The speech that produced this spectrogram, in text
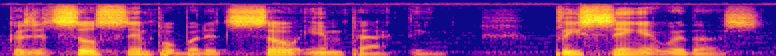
because it's so simple, but it's so impacting. Please sing it with us.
